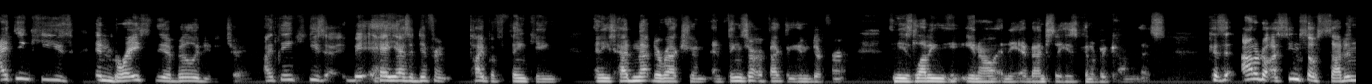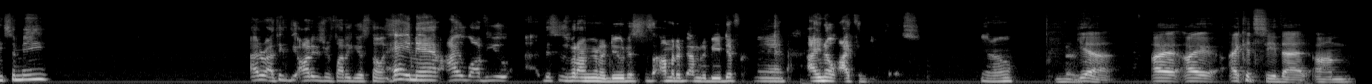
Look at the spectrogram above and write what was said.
I think he's embraced the ability to change. I think he's hey, he has a different type of thinking, and he's heading that direction, and things are affecting him different, and he's letting you know, and eventually he's going to become this. Because I don't know, it seems so sudden to me. I don't know. I think the audience was letting us know, hey man, I love you. This is what I'm going to do. This is I'm going to I'm going to be a different man. I know I can do this. You know. yeah I I I could see that um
